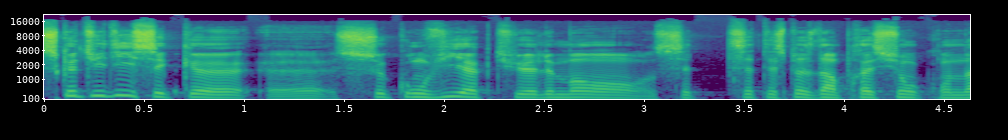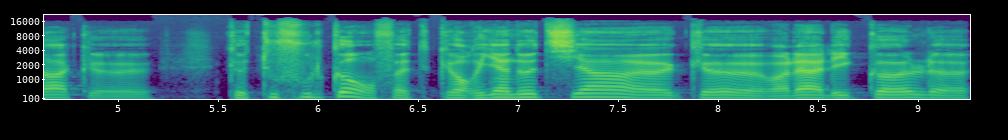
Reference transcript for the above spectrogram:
Ce que tu dis, c'est que euh, ce qu'on vit actuellement, cette, espèce d'impression qu'on a que, tout fout le camp, en fait, que rien ne tient, euh, que voilà l'école,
